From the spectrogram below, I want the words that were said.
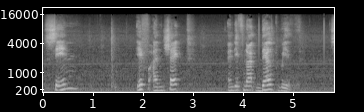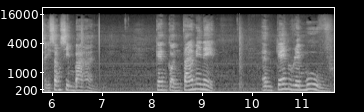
Sin, if unchecked and if not dealt with sa isang simbahan, can contaminate and can remove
